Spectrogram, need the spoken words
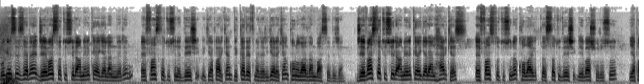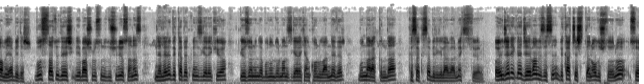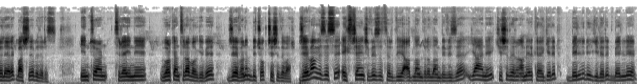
Bugün sizlere C1 statüsüyle Amerika'ya gelenlerin F1 statüsüne değişiklik yaparken dikkat etmeleri gereken konulardan bahsedeceğim. C1 statüsüyle Amerika'ya gelen herkes F1 statüsüne kolaylıkla statü değişikliği başvurusu yapamayabilir. Bu statü değişikliği başvurusunu düşünüyorsanız nelere dikkat etmeniz gerekiyor? Göz önünde bulundurmanız gereken konular nedir? Bunlar hakkında kısa kısa bilgiler vermek istiyorum. Öncelikle C1 vizesinin birkaç çeşitten oluştuğunu söyleyerek başlayabiliriz. Intern, trainee, Work and Travel gibi C1'ın birçok çeşidi var. C1 vizesi Exchange Visitor diye adlandırılan bir vize. Yani kişilerin Amerika'ya gelip belli bilgileri, belli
